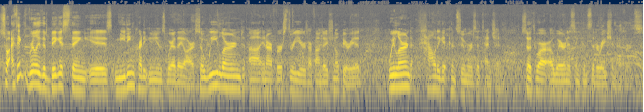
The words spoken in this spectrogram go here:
So I think really the biggest thing is meeting credit unions where they are. So we learned uh, in our first three years, our foundational period, we learned how to get consumers' attention. So through our awareness and consideration efforts.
